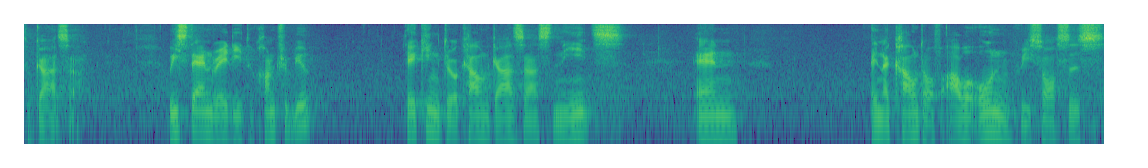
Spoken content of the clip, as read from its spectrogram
to Gaza. We stand ready to contribute, taking into account Gaza's needs and in account of our own resources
